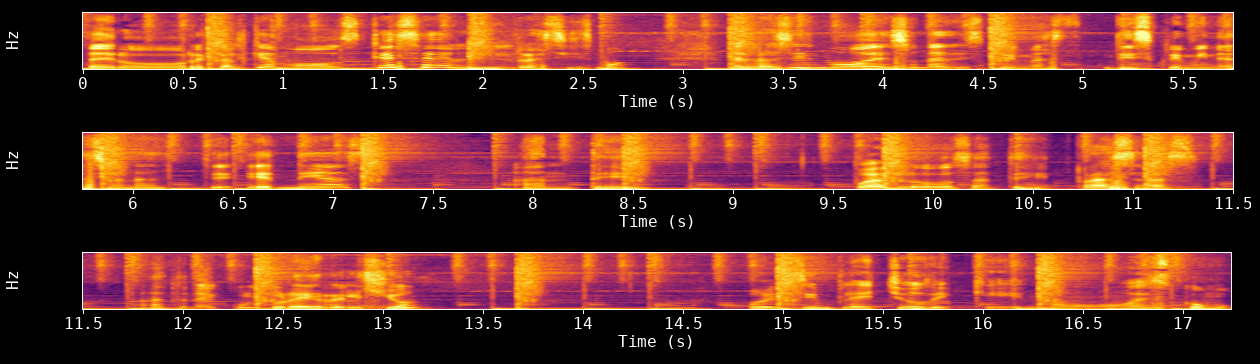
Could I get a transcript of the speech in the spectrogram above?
pero recalquemos, ¿qué es el racismo? El racismo es una discriminación ante etnias, ante pueblos, ante razas, ante la cultura y religión, por el simple hecho de que no es como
